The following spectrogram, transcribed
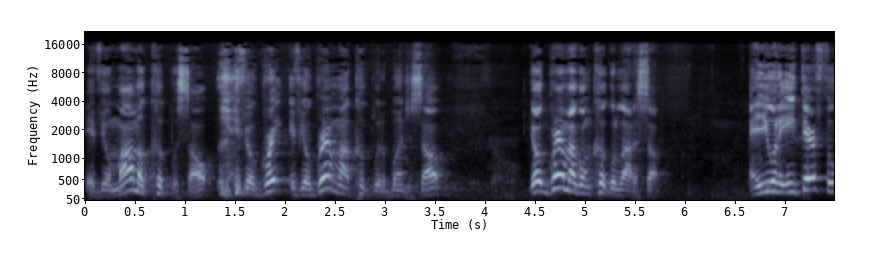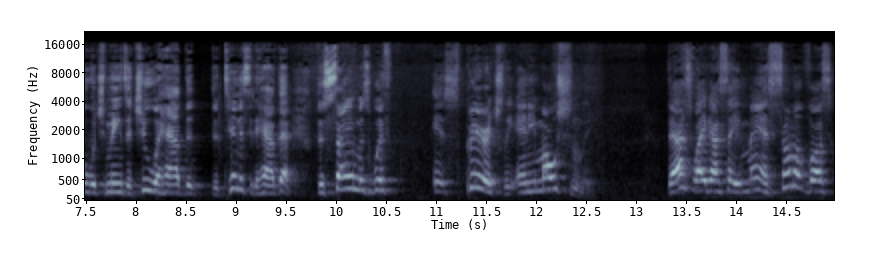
if your mama cooked with salt, if your great, if your grandma cooked with a bunch of salt, your grandma gonna cook with a lot of salt and you're going to eat their food, which means that you will have the, the tendency to have that. The same is with it spiritually and emotionally. That's why I got to say, man, some of us,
